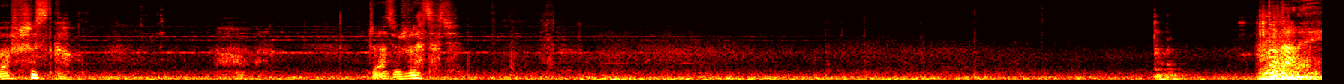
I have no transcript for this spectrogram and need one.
chyba wszystko. Czas już wracać. No dalej.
